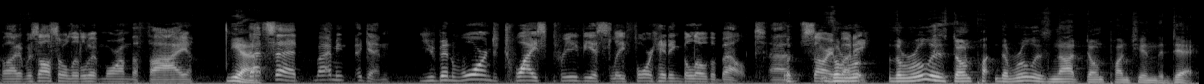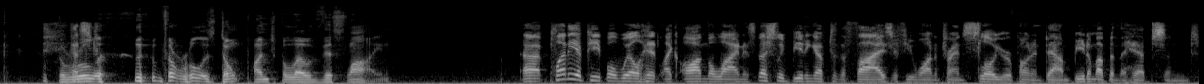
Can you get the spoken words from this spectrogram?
but it was also a little bit more on the thigh. Yeah. That said, I mean, again, you've been warned twice previously for hitting below the belt. Uh, Look, sorry, the buddy. ru- the rule is don't. Pu- the rule is not don't punch in the dick. The rule. the rule is don't punch below this line. Uh, plenty of people will hit like on the line, especially beating up to the thighs if you want to try and slow your opponent down. Beat them up in the hips, and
